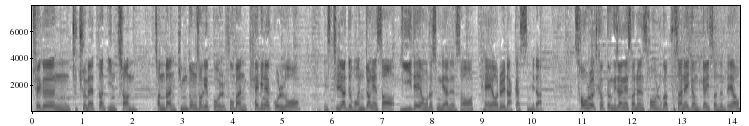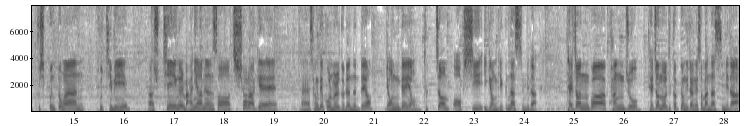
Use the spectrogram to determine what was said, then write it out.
최근 주춤했던 인천 전반 김동석의 골, 후반 케빈의 골로 스틸야드 원정에서 2대 0으로 승리하면서 대어를 낚았습니다. 서울 월드컵 경기장에서는 서울과 부산의 경기가 있었는데요. 90분 동안 두 팀이 아, 슈팅을 많이 하면서 치열하게 상대 골문을 노렸는데요. 0대 0 득점 없이 이 경기 끝났습니다. 대전과 광주 대전 월드컵 경기장에서 만났습니다.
